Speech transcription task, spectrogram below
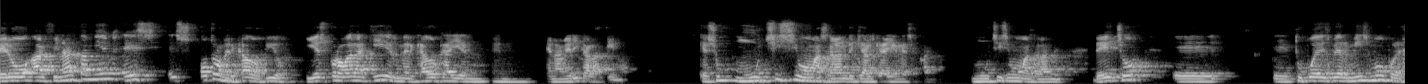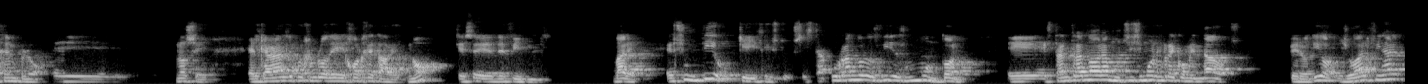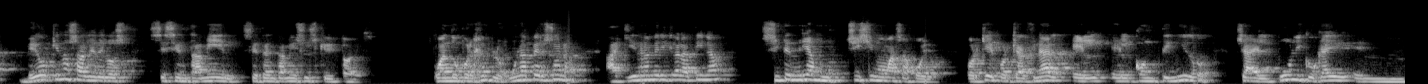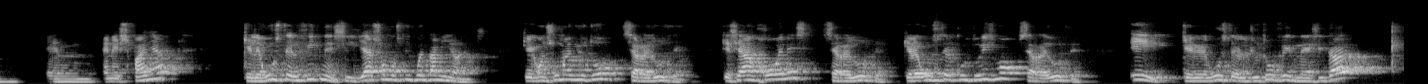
Pero al final también es, otro mercado, tío. Y es probar aquí el mercado que hay en, en América Latina, que es muchísimo más grande que el que hay en España. Muchísimo más grande. De hecho, eh, eh, tú puedes ver mismo, por ejemplo, eh, no sé, el canal, por ejemplo, de Jorge Távez, ¿no? Que es de fitness. Vale, es un tío que dices tú, se está currando los vídeos un montón, está entrando ahora muchísimos recomendados, pero tío, yo al final veo que no sale de los 60.000, 70.000 suscriptores. Cuando, por ejemplo, una persona aquí en América Latina sí tendría muchísimo más apoyo. ¿Por qué? Porque al final el, el contenido o sea, el público que hay en, España que le guste el fitness y ya somos 50 millones, que consuman YouTube se reduce, que sean jóvenes se reduce, que le guste el culturismo se reduce y que le guste el YouTube fitness y tal,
